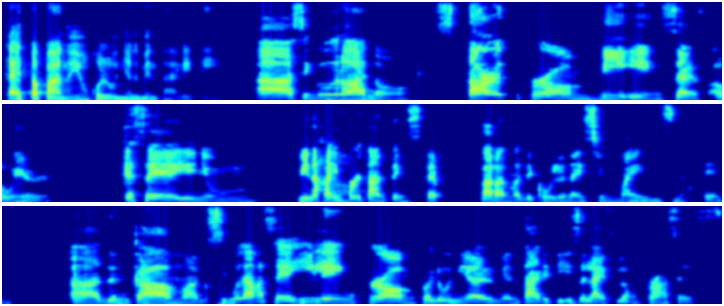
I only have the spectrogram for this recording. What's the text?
kahit papano yung colonial mentality. Ah, siguro ano, start from being self-aware. Kasi yun yung pinaka-importanting step para ma-decolonize yung minds natin. Ah, dun ka Mm. magsimula kasi healing from colonial mentality is a lifelong process.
